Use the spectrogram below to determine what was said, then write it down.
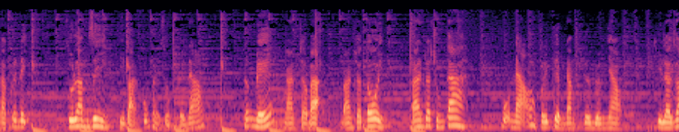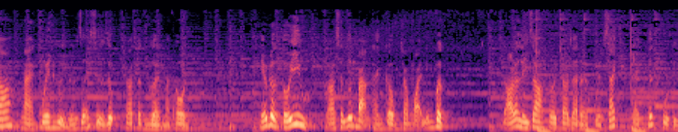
ra quyết định. Dù làm gì thì bạn cũng phải dùng tới não. Thượng đế ban cho bạn, ban cho tôi, ban cho chúng ta bộ não với tiềm năng tương đương nhau chỉ là do ngài quên gửi hướng dẫn sử dụng cho từng người mà thôi. Nếu được tối ưu, nó sẽ giúp bạn thành công trong mọi lĩnh vực. Đó là lý do tôi cho ra đời quyển sách Đánh thức phù thủy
